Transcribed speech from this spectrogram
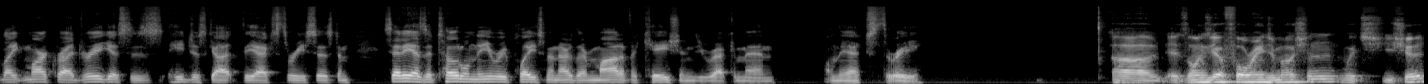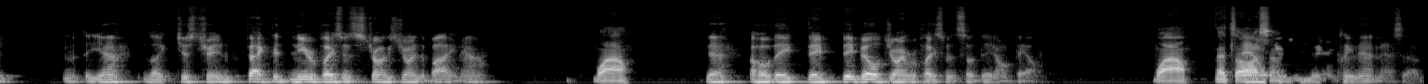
like Mark Rodriguez is he just got the X3 system. Said he has a total knee replacement. Are there modifications you recommend on the X3? Uh, as long as you have full range of motion, which you should, yeah, like just in fact, the knee replacement is the strongest joint in the body now. Wow. Yeah. Oh, they they they build joint replacements so they don't fail. Wow. That's They awesome. wanna go in there and clean that mess up.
